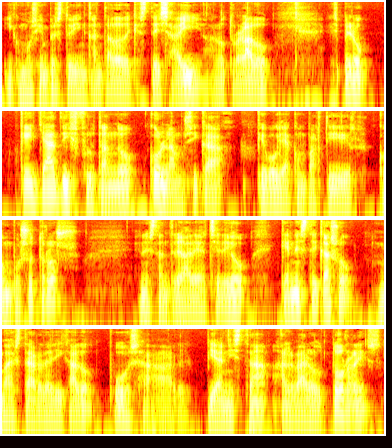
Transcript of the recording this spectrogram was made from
y como siempre estoy encantado de que estéis ahí, al otro lado. Espero que ya disfrutando con la música que voy a compartir con vosotros en esta entrega de HDO, que en este caso va a estar dedicado pues al pianista Álvaro Torres,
